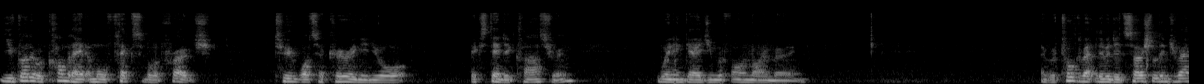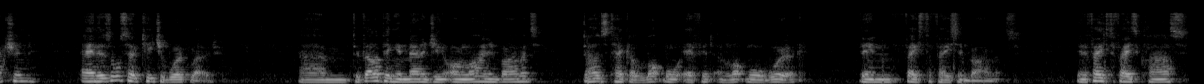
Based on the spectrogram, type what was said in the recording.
you've got to accommodate a more flexible approach to what's occurring in your extended classroom when engaging with online learning. And we've talked about limited social interaction, and there's also teacher workload. Um, developing and managing online environments does take a lot more effort and a lot more work than face-to-face -face environments. In a face-to-face -face class,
